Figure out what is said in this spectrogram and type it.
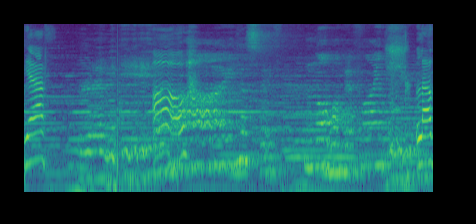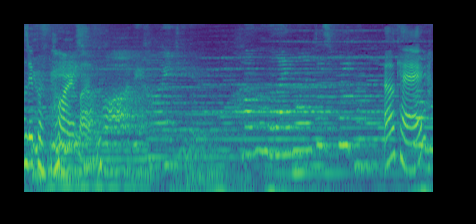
Yes. Oh. Lovely performance. Okay.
